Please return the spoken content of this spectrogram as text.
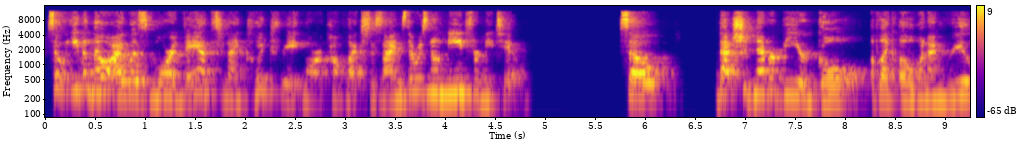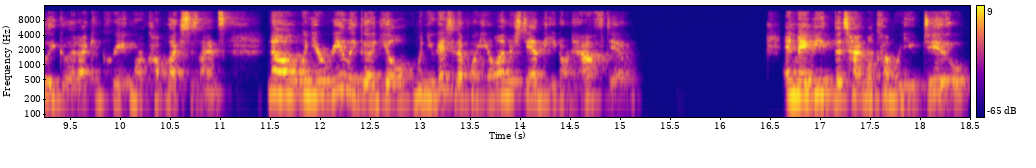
So even though I was more advanced and I could create more complex designs, there was no need for me to. So that should never be your goal of like, oh, when I'm really good, I can create more complex designs. No, when you're really good, you'll, when you get to that point, you'll understand that you don't have to. And maybe the time will come where you do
